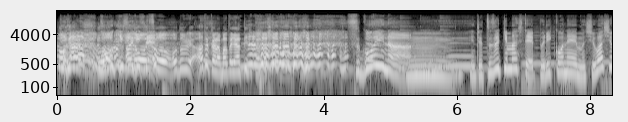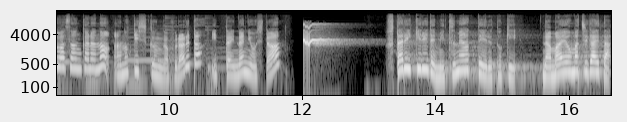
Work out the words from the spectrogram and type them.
が大きすぎて。そう踊り後からまたやってき すごいな。じゃあ続きましてプリコネームシュワシュワさんからのあの騎士くんが振られた？一体何をした？二人きりで見つめ合っている時名前を間違えた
